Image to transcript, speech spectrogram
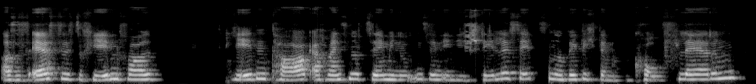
Also das Erste ist auf jeden Fall, jeden Tag, auch wenn es nur zehn Minuten sind, in die Stille sitzen und wirklich den Kopf leeren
